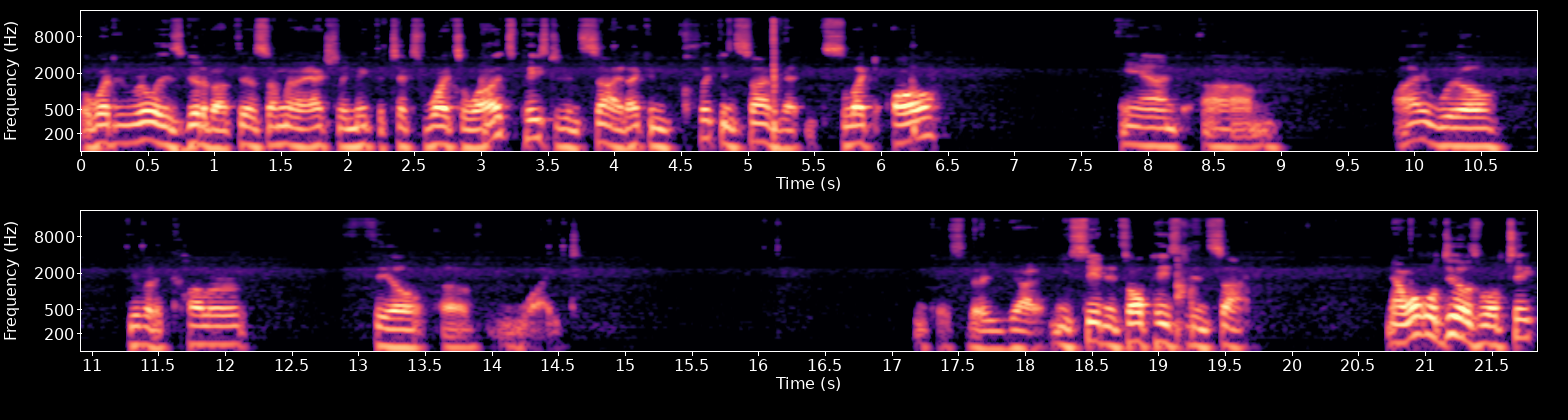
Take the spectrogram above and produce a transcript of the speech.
but what really is good about this I'm going to actually make the text white so while it's pasted inside I can click inside of that select all and um, I will give it a color fill of white. Okay, so there you got it. You see it, and it's all pasted inside. Now what we'll do is we'll take,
